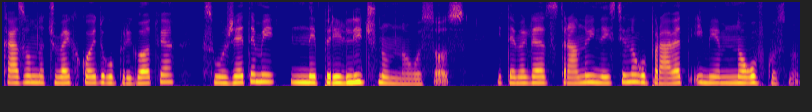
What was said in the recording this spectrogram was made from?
казвам на човека, който го приготвя, сложете ми неприлично много сос. И те ме гледат странно и наистина го правят и ми е много вкусно.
